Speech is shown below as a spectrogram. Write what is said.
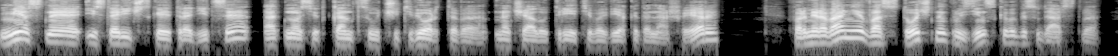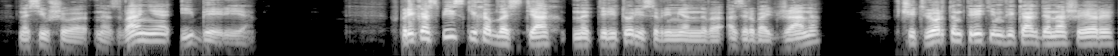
Местная историческая традиция относит к концу IV – началу III века до нашей эры формирование восточно-грузинского государства, носившего название Иберия. В прикаспийских областях на территории современного Азербайджана в IV-III веках до нашей эры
